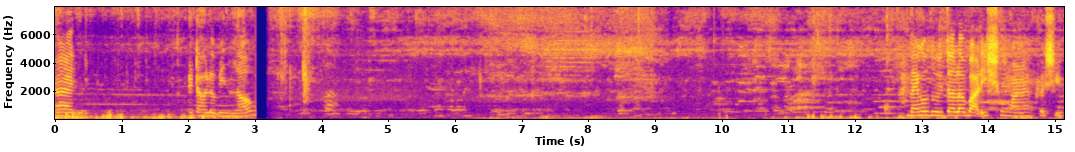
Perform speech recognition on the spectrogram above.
হ্যাঁ এটা হলো বিন্দাও। দেখো দুইতলা বাড়ির সমান একটা শিব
